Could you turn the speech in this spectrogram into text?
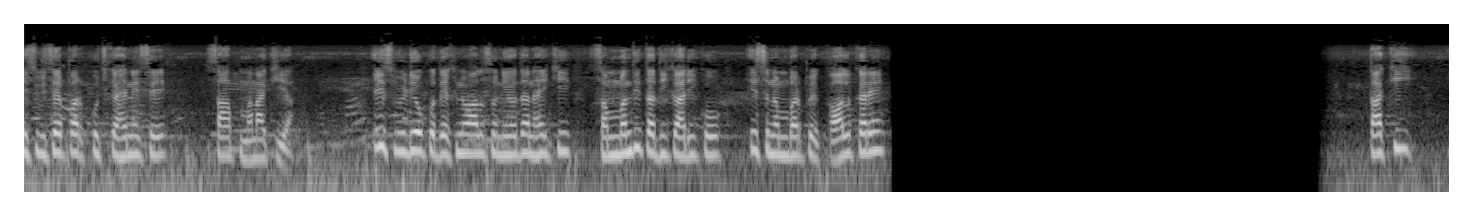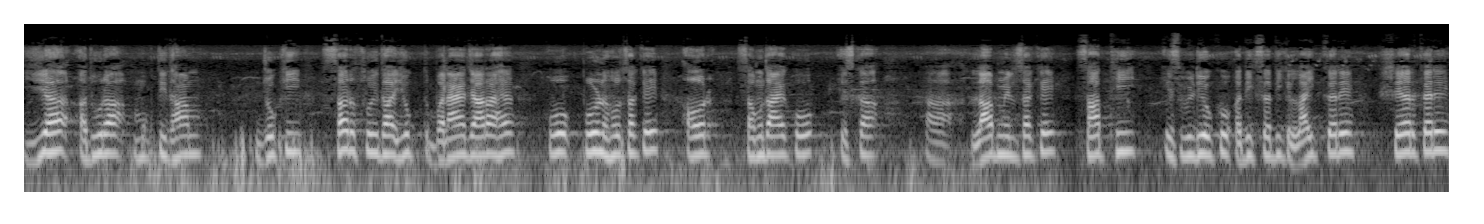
इस विषय पर कुछ कहने से साफ़ मना किया। इस वीडियो को देखने वालों से निवेदन है कि संबंधित अधिकारी को इस नंबर पर कॉल करें ताकि यह अधूरा मुक्तिधाम जो कि सर्व सुविधा युक्त बनाया जा रहा है, वो पूर्ण हो सके और समुदाय को इसका लाभ मिल सके। साथ ही इस वीडियो को अधिक से अधिक लाइक करें, शेयर करें,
